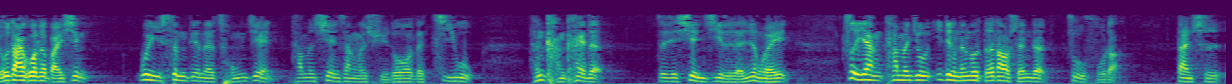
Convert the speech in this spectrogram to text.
犹大国的百姓为圣殿的重建，他们献上了许多的祭物，很慷慨的。这些献祭的人认为，这样他们就一定能够得到神的祝福了。但是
